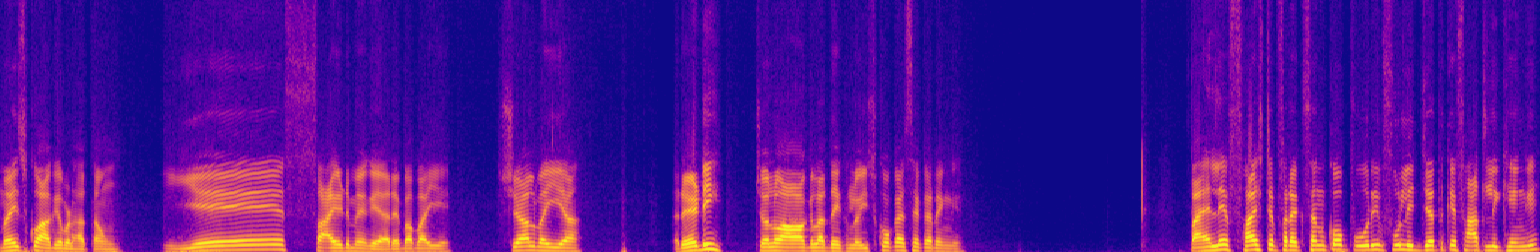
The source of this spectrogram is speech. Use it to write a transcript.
मैं इसको आगे बढ़ाता हूँ। ये साइड में गया रे बाबा ये। चल भैया रेडी चलो आओ, अगला देख लो, इसको कैसे करेंगे? पहले फ़र्स्ट फ्रैक्शन को पूरी फुल इज़्ज़त के साथ लिखेंगे।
